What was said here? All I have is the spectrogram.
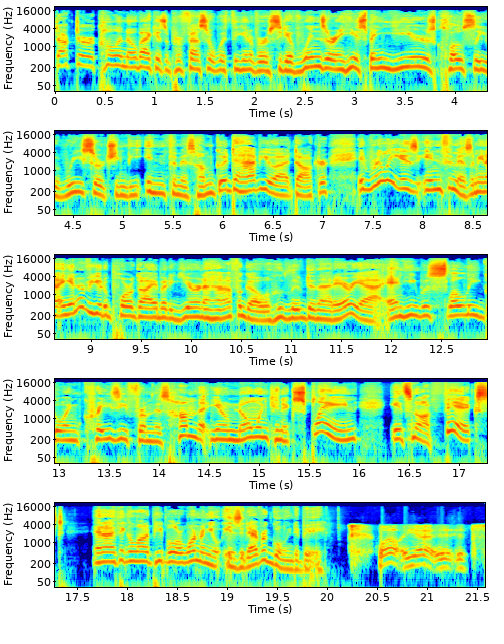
Dr. Colin Novak is a professor with the University of Windsor, and he has spent years closely researching the infamous hum. Good to have you, uh, Doctor. It really is infamous. I mean, I interviewed a poor guy about a year and a half ago who lived in that area, and he was slowly going crazy from this hum that, you know, no one can explain. It's not fixed. And I think a lot of people are wondering, you know, is it ever going to be? Well, yeah, it's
